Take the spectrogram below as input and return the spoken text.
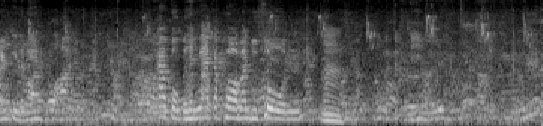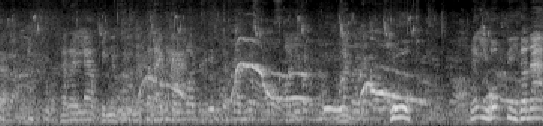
อันกินแล้วแม่ข้าวตกไปเห็นงานกับพ่อมันอยู่โซน อืม ถ้าได้แล้วปีนี้ก็ได้ค่ะครูยังอีกหกปีเท่านั้น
